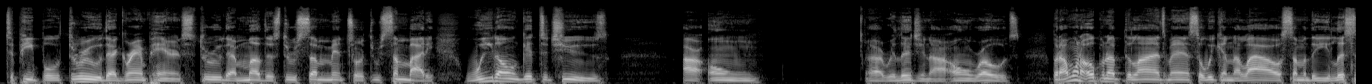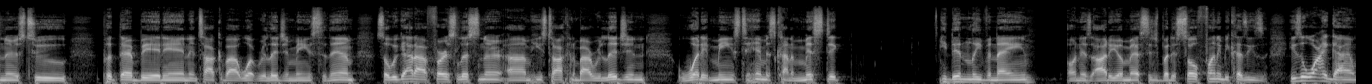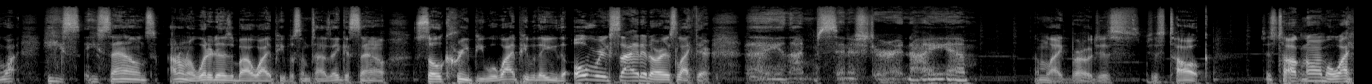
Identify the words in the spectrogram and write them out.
to people through their grandparents, through their mothers, through some mentor, through somebody. We don't get to choose our own uh, religion, our own roads. But I want to open up the lines, man, so we can allow some of the listeners to put their bid in and talk about what religion means to them. So we got our first listener. Um, he's talking about religion, what it means to him It's kind of mystic he didn't leave a name on his audio message, but it's so funny because he's he's a white guy and why he's he sounds I don't know what it is about white people. Sometimes they can sound so creepy. With white people, they're either overexcited or it's like they're hey, I'm sinister and I am. I'm like, bro, just just talk, just talk normal. Why?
